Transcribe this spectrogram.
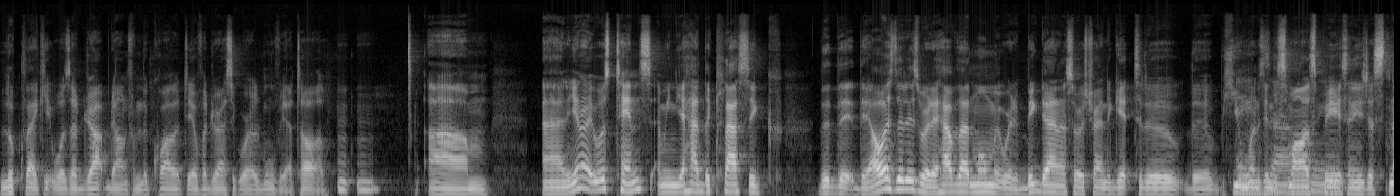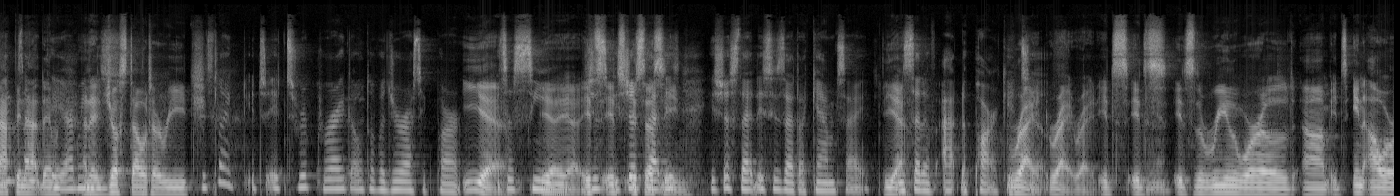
look like it was a drop down from the quality of a Jurassic World movie at all. And you know, it was tense. I mean, you had the classic. The, they, they always do this where they have that moment where the big dinosaur is trying to get to the, the humans in the small space and he's just snapping at them I mean, and they're it's- just out of reach. It's like it's it's ripped right out of a Jurassic Park. Yeah. it's a scene. Yeah, yeah. It's- it's- it's a that scene. This, it's just that this is at a campsite Yeah. instead of at the park. Itself. Right, right, right. It's it's it's the real world. Um, it's in our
